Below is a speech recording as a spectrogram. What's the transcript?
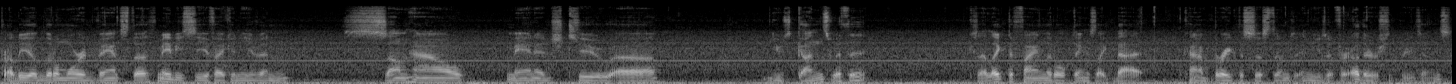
Probably a little more advanced stuff. Maybe see if I can even somehow manage to uh, use guns with it. Because I like to find little things like that kind of break the systems and use it for other reasons,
